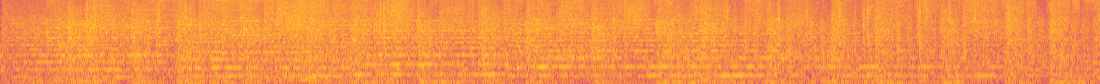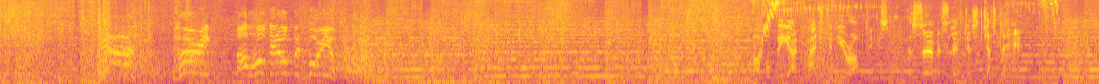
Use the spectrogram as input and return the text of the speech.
Ah! Hurry! I'll hold it open for you! Bumblebee, I've patched into your optics. The service lift is just ahead.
